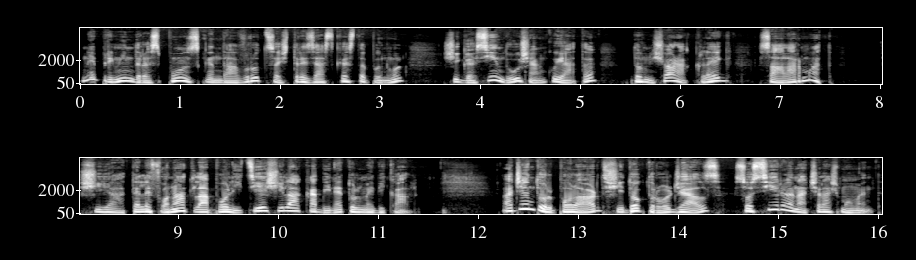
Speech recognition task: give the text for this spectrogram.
Neprimind răspuns când a vrut să-și trezească stăpânul și găsind ușa încuiată, domnișoara Clegg s-a alarmat și a telefonat la poliție și la cabinetul medical. Agentul Pollard și doctorul Giles sosiră în același moment.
